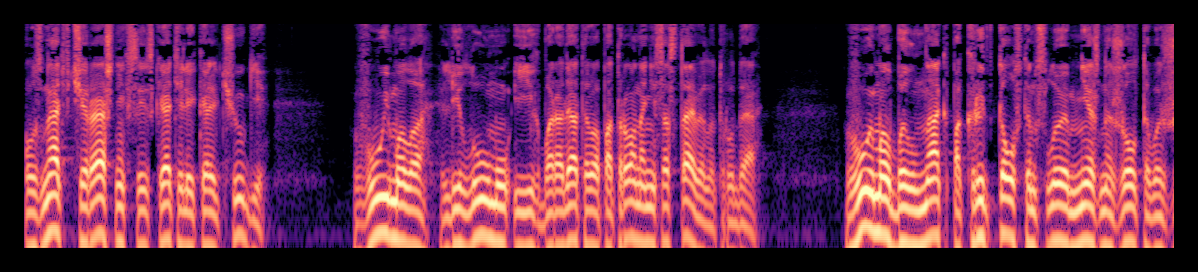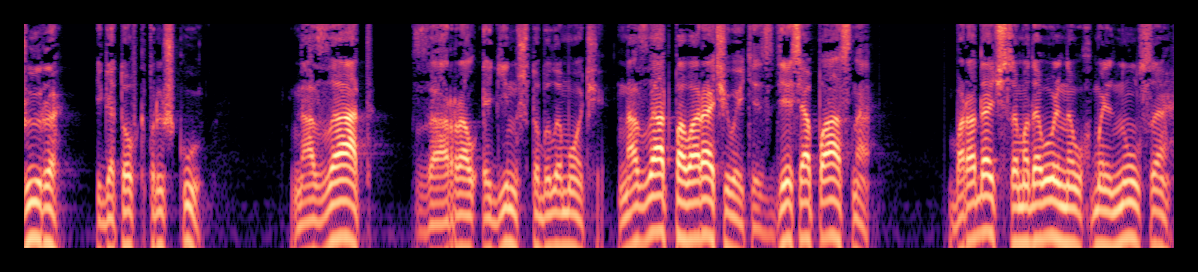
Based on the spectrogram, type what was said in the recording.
Узнать вчерашних соискателей кольчуги, Вуймала, Лилуму и их бородатого патрона не составило труда. Вуймал был наг, покрыт толстым слоем нежно-желтого жира и готов к прыжку. «Назад!» — заорал Эгин, что было мочи. «Назад поворачивайте! Здесь опасно!» Бородач самодовольно ухмыльнулся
